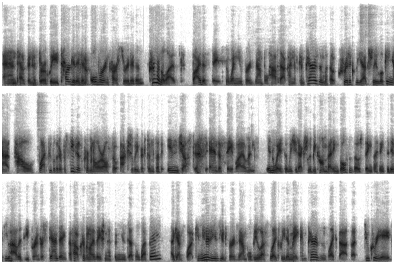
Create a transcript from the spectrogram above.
and have been historically targeted and over-incarcerated and criminalized by the state. So when you, for example, have that kind of comparison without critically actually looking at how black people that are perceived as criminal are also actually victims of injustice and of state violence in ways that we should actually be combating both of those things. I think that if you have a deeper understanding of how criminalization has been used as a weapon against black communities, you'd, for example, be less likely to make comparisons like that that do create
